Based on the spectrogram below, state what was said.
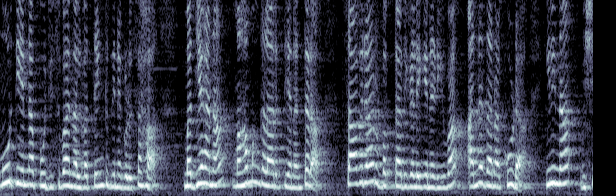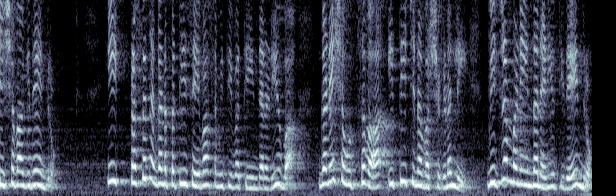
ಮೂರ್ತಿಯನ್ನ ಪೂಜಿಸುವ ನಲವತ್ತೆಂಟು ದಿನಗಳು ಸಹ ಮಧ್ಯಾಹ್ನ ಮಹಾಮಂಗಳಾರತಿಯ ನಂತರ ಸಾವಿರಾರು ಭಕ್ತಾದಿಗಳಿಗೆ ನಡೆಯುವ ಅನ್ನದಾನ ಕೂಡ ಇಲ್ಲಿನ ವಿಶೇಷವಾಗಿದೆ ಎಂದರು. ಈ ಪ್ರಸನ್ನ ಗಣಪತಿ ಸೇವಾ ಸಮಿತಿ ವತಿಯಿಂದ ನಡೆಯುವ ಗಣೇಶ ಉತ್ಸವ ಇತ್ತೀಚಿನ ವರ್ಷಗಳಲ್ಲಿ ವಿಜೃಂಭಣೆಯಿಂದ ನಡೆಯುತ್ತಿದೆ ಎಂದರು.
